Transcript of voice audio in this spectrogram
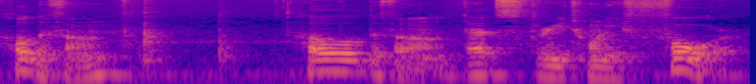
Hold the phone. Hold the phone. That's 324.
